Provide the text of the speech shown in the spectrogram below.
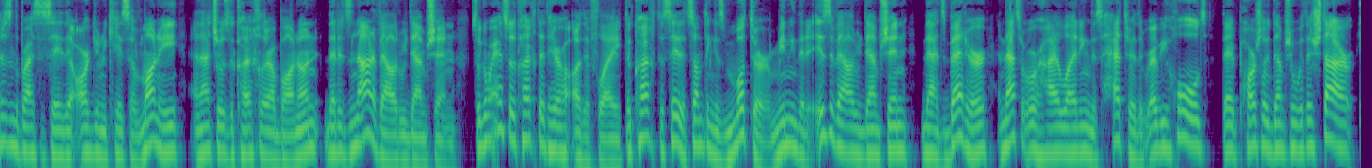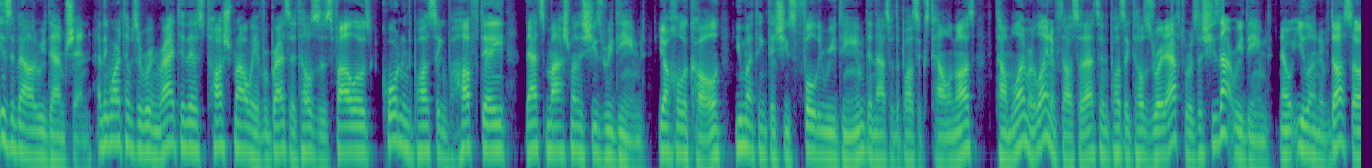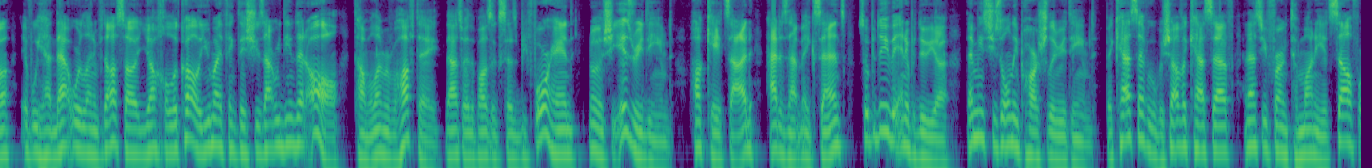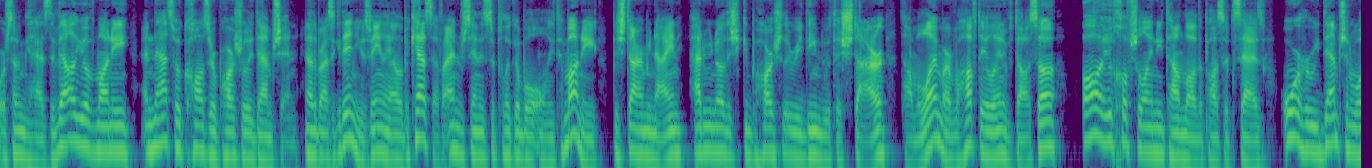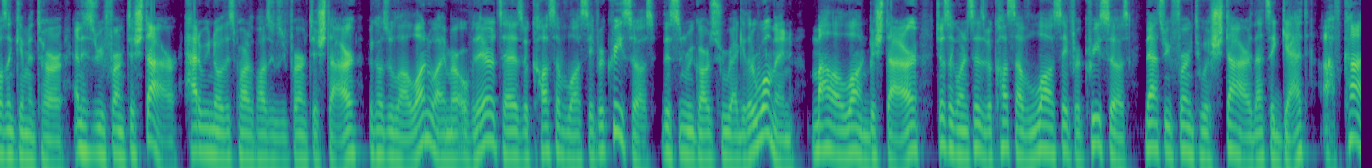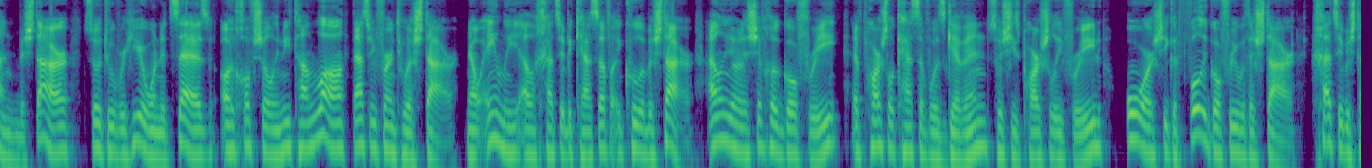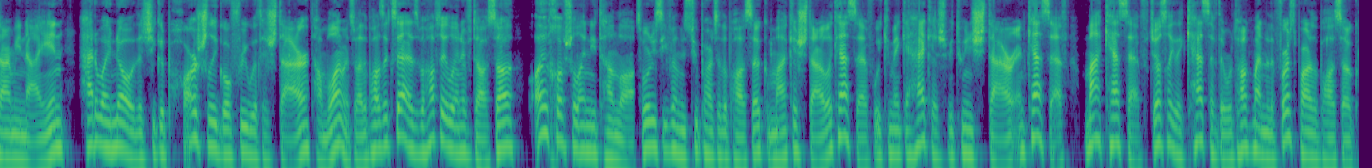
doesn't the Brisa say they argue in a case of money and that shows the kayach rabbanon that it's not a valid redemption? So Gemara answers the kayach that. The kayach to say that something is mutter, meaning that it is a valid redemption, that's better, and that's what we're highlighting this heter that Rabbi holds that partial redemption with a is a valid redemption. I think more times to bring right to this. Tashma, we have a bride that tells us as follows, quoting the pasuk of Hafte, that's mashma that she's redeemed. Yachalakal, you might think that she's fully redeemed, and that's what the pasuk's telling us. Tam or line of dasa, that's what the pasuk tells us right afterwards that she's not redeemed. Now, elain of dasa, if we had that word line of dasa, Yachalakal, you might think that she's not redeemed at all. Tam of Hafte, that's why the pasuk says beforehand, no, that she is redeemed. Haketzad, how does that make sense? So Peduya and Peduya, that means she's only partially redeemed. But Kesef, Ubashava Kesef, and that's referring to money itself or something that has the value of money, and that's what caused her partial redemption. Now the Brasa continues, Vainly Kesef, I understand this is only to money. Bishtar Minayin, how do we know that she could be partially redeemed with a shtar? Tamalaymar, Vahafte of Dasa, The pasuk says, or her redemption wasn't given to her, and this is referring to shtar. How do we know this part of the pasuk is referring to shtar? Because over there it says v'kasav la sefer krisos. This in regards to regular woman. Malalon b'shtar. Just like when it says v'kasav la sefer krisos, that's referring to a shtar. That's a get. Afkan b'shtar. So to over here when it says oichov that's referring to a shtar. Now ainly el chatze b'kasav ikula b'shtar. I only know that shivcha go free if partial kasaf was given, so she's partially freed, or she could fully go free with a shtar. Chetzi b'shtar minayin. How do I know that she could partially go free with a? Tamalim. That's why the pasuk says v'haftei le'nif dasa oichav shaleni tanla. So what do you see from these two parts of the pasuk? Ma shtar lekesef. We can make a hekesh between shtar and kesef. Ma kesef, just like the kesef that we're talking about in the first part of the pasuk.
